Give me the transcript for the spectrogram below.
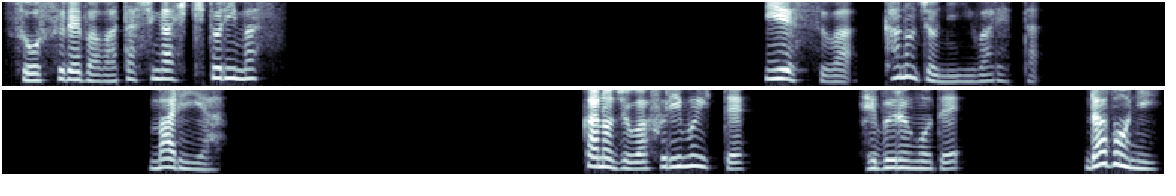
そうすれば私が引き取ります。イエスは彼女に言われた。マリア。彼女は振り向いて、ヘブル語で、ラボに、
